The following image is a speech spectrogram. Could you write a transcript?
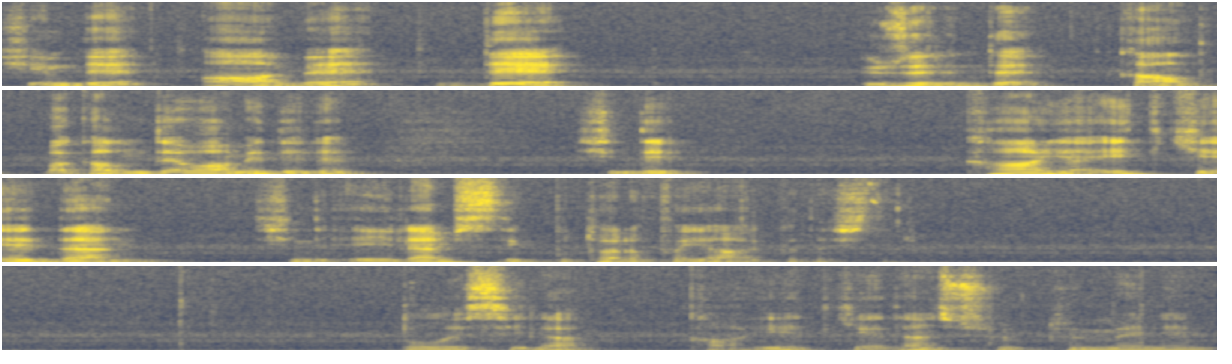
Şimdi A ve D üzerinde kaldık. Bakalım devam edelim. Şimdi K'ya etki eden şimdi eylemsizlik bu tarafa ya arkadaşlar. Dolayısıyla K'ya etki eden sürtünmenin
